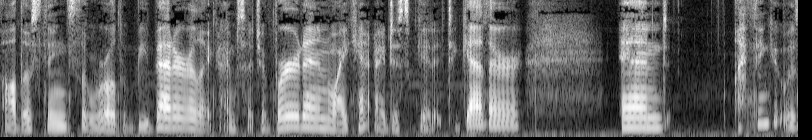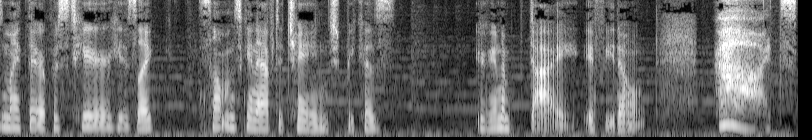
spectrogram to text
all those things the world would be better. Like I'm such a burden. Why can't I just get it together? And I think it was my therapist here. He's like something's going to have to change because you're going to die if you don't. It's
